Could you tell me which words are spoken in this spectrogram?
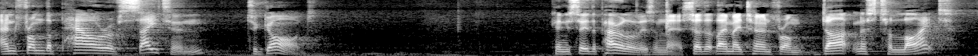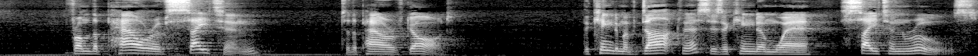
and from the power of Satan to God. Can you see the parallelism there? So that they may turn from darkness to light, from the power of Satan to the power of God. The kingdom of darkness is a kingdom where Satan rules.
